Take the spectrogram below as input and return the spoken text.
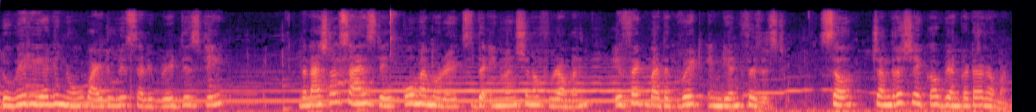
do we really know why do we celebrate this day? The National Science Day commemorates the invention of Raman effect by the great Indian physicist Sir Chandrasekhar Venkata Raman.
